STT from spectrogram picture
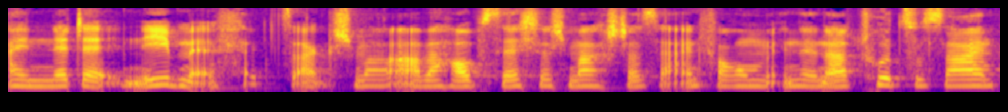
ein netter Nebeneffekt, sag ich mal. Aber hauptsächlich mache ich das ja einfach, um in der Natur zu sein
